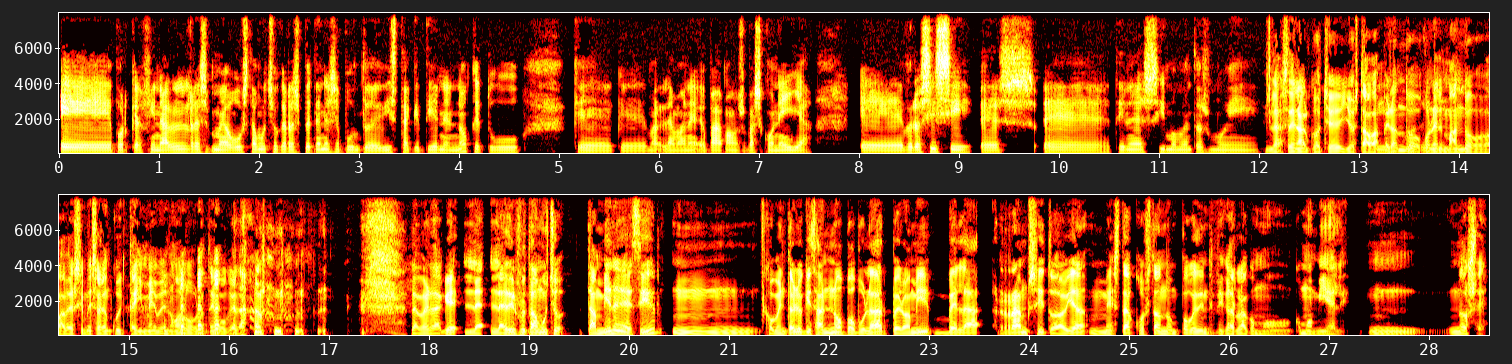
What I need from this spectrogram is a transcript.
eh, porque al final res- me gusta mucho que respeten ese punto de vista que tienen, ¿no? Que tú, que, que la vamos, vas con ella. Eh, pero sí, sí, es eh, tiene sí momentos muy... La escena del coche, yo estaba Sí, esperando con el mando a ver si me sale un Quick Time Event o algo, lo tengo que dar. La verdad que la, la he disfrutado mucho. También he de decir, mm, comentario quizás no popular, pero a mí Bella Ramsey todavía me está costando un poco identificarla como, como mi. Mm, no sé.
